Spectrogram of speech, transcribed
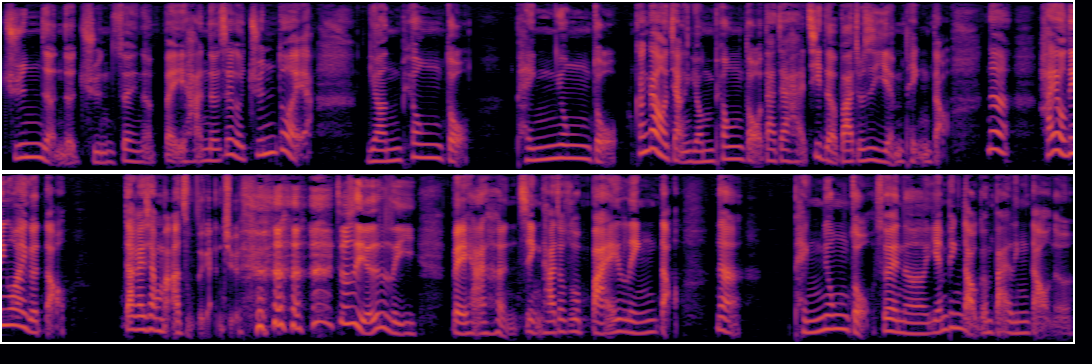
军人的军，所以呢，北韩的这个军队啊，연평도 平庸岛，刚刚有讲延坪岛，大家还记得吧？就是延坪岛。那还有另外一个岛，大概像马祖的感觉，就是也是离北韩很近，它叫做白领岛。那平庸岛，所以呢，延坪岛跟白领岛呢，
